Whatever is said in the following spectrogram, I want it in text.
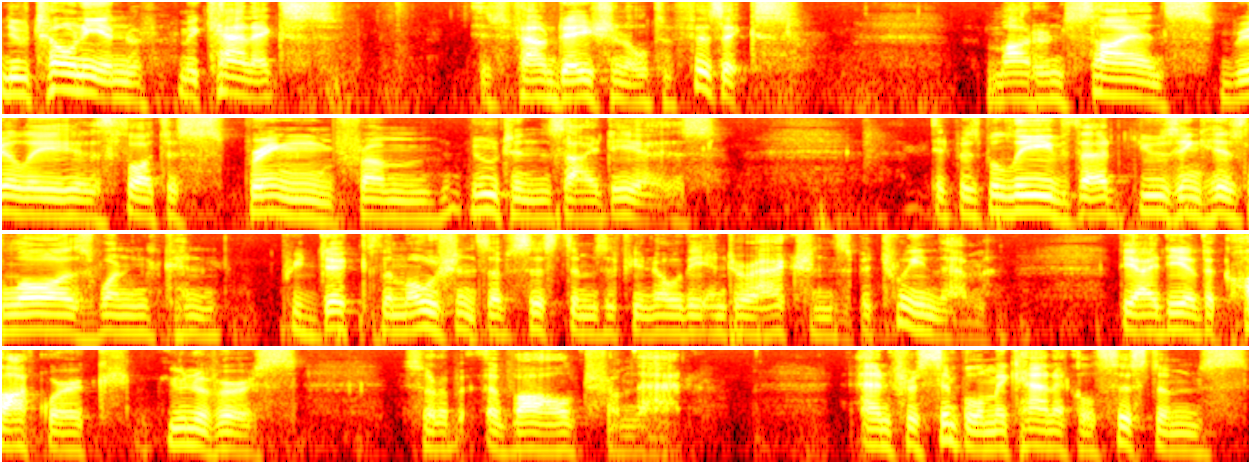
Newtonian mechanics is foundational to physics. Modern science really is thought to spring from Newton's ideas. It was believed that using his laws, one can predict the motions of systems if you know the interactions between them. The idea of the clockwork universe sort of evolved from that. And for simple mechanical systems,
